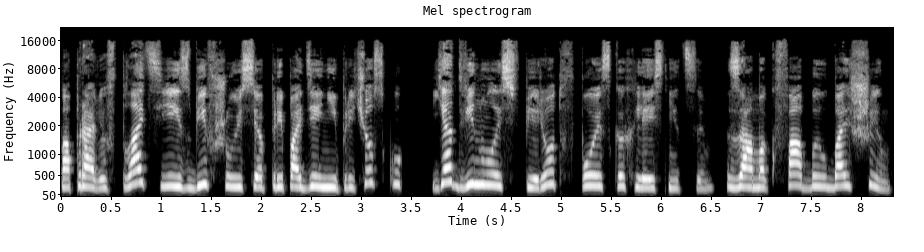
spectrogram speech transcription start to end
Поправив платье и сбившуюся при падении прическу, я двинулась вперед в поисках лестницы. Замок Фа был большим.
